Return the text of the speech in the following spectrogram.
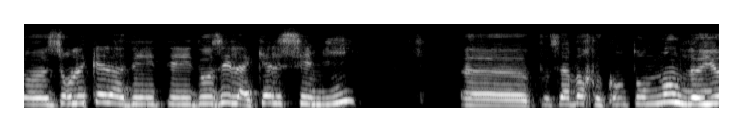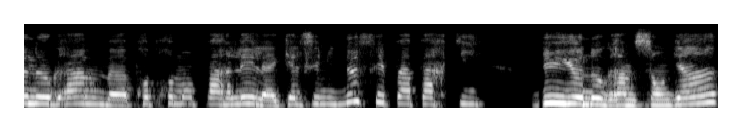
euh, sur lequel avait été dosée la calcémie. Il euh, faut savoir que quand on demande le ionogramme proprement parlé, la calcémie ne fait pas partie du ionogramme sanguin,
